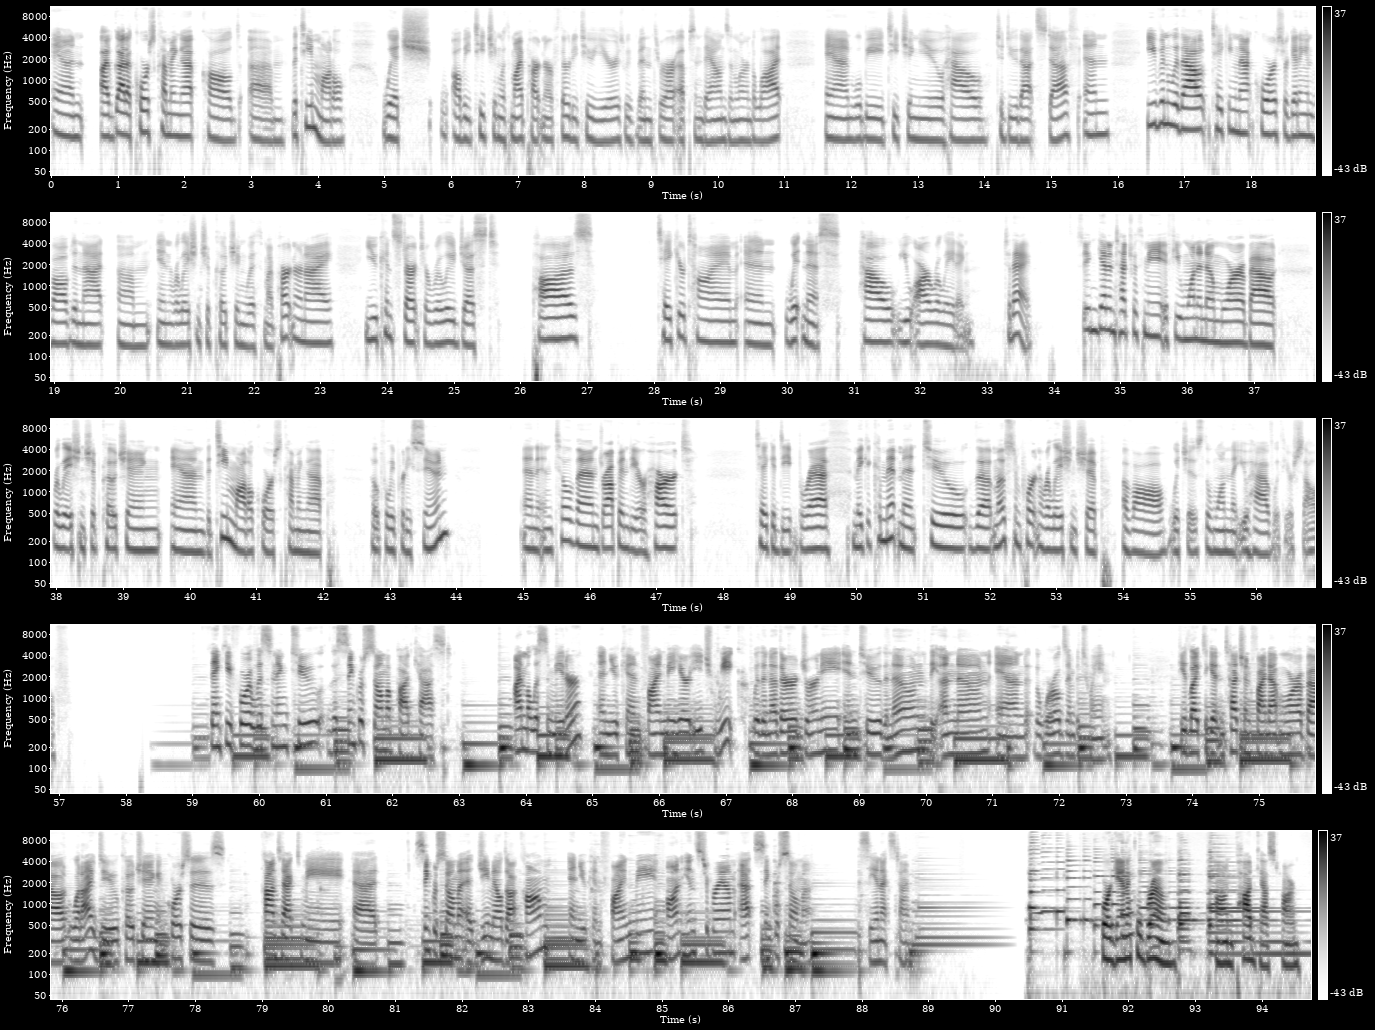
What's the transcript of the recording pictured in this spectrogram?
And I've got a course coming up called um, the Team Model, which I'll be teaching with my partner of 32 years. We've been through our ups and downs and learned a lot. And we'll be teaching you how to do that stuff. And even without taking that course or getting involved in that um, in relationship coaching with my partner and I, you can start to really just pause, take your time, and witness how you are relating today. So you can get in touch with me if you want to know more about relationship coaching and the team model course coming up, hopefully pretty soon. And until then, drop into your heart, take a deep breath, make a commitment to the most important relationship of all, which is the one that you have with yourself. Thank you for listening to the Synchrosoma podcast. I'm Melissa Meader, and you can find me here each week with another journey into the known, the unknown, and the worlds in between. If you'd like to get in touch and find out more about what I do, coaching and courses, contact me at synchrosoma at gmail.com and you can find me on Instagram at synchrosoma. See you next time. Organically grown on Podcast Farm.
